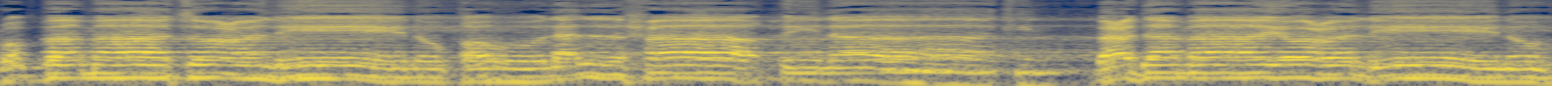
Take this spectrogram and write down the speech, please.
ربما تعلن قول الحق لكن بعدما يعلنه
